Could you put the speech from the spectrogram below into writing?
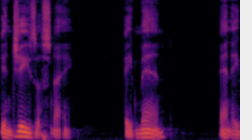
in Jesus' name. Amen and amen.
